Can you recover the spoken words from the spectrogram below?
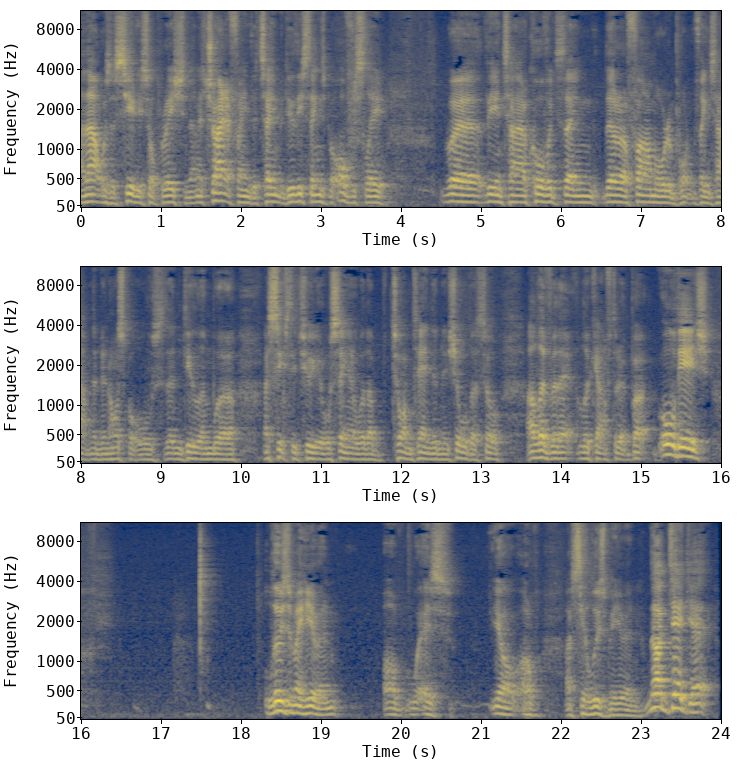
And that was a serious operation. And I trying to find the time to do these things, but obviously, with the entire COVID thing, there are far more important things happening in hospitals than dealing with a 62 year old singer with a torn tendon in his shoulder. So I live with it, look after it. But old age, losing my hearing, or is, you know, or I say lose my hearing. Not dead yet.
